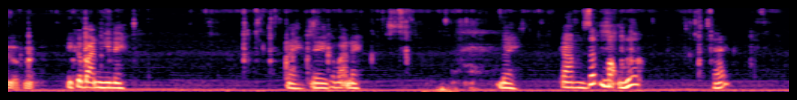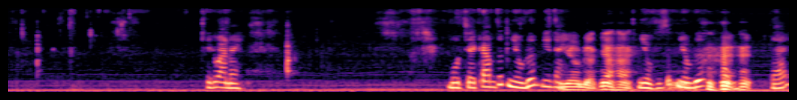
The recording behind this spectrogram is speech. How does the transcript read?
được rồi thì các bạn nhìn này. Này đây các bạn này. Đây cam rất mọng nước. Đấy. Thì các bạn này. Một trái cam rất nhiều nước như này. Nhiều được nhá hả? Nhiều rất nhiều nước. Đấy.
